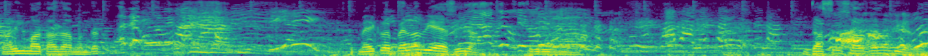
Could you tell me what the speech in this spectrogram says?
ਕਾਲੀ ਮਾਤਾ ਦਾ ਮੰਦਿਰ ਮੈਂ ਇੱਕ ਵਾਰ ਪਹਿਲਾਂ ਵੀ ਆਇਆ ਸੀਗਾ ਤਕਰੀਬਨ 10 ਸਾਲ ਪਹਿਲਾਂ ਦੀ ਗੱਲ ਹੈ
